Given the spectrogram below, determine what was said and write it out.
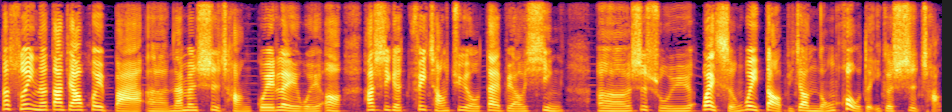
那所以呢，大家会把呃南门市场归类为哦，它是一个非常具有代表性，呃，是属于外省味道比较浓厚的一个市场。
